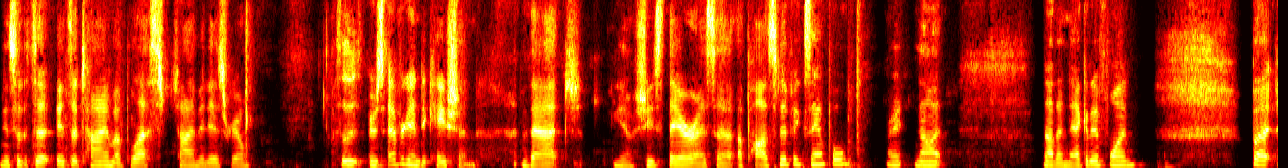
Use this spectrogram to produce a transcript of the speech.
And so it's a it's a time a blessed time in israel. So there's every indication that you know she's there as a, a positive example right? Not not a negative one. But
